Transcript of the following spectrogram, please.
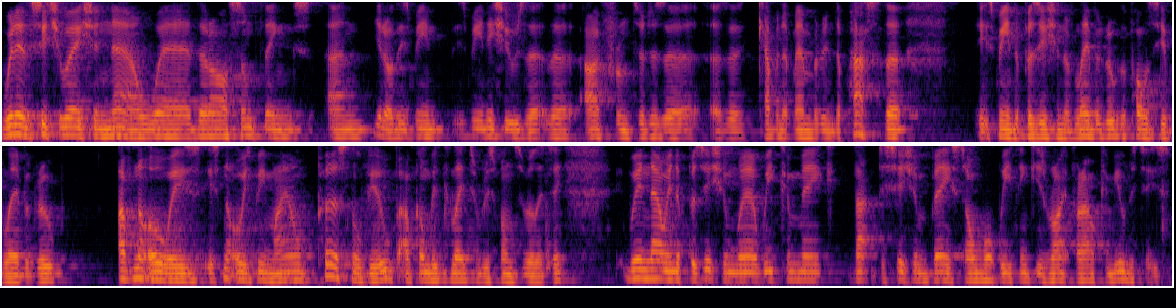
we're in a situation now where there are some things, and you know, there's been there's been issues that, that I've fronted as a as a cabinet member in the past that it's been the position of Labour Group, the policy of Labour Group. I've not always it's not always been my own personal view, but I've gone with collective responsibility. We're now in a position where we can make that decision based on what we think is right for our communities,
